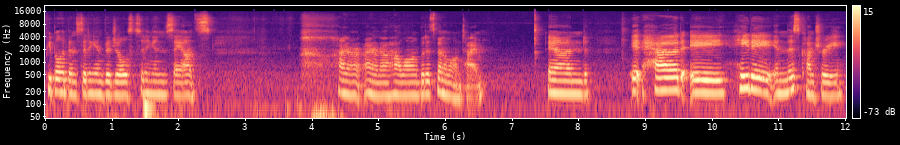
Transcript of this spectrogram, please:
People have been sitting in vigils, sitting in seance. I don't I don't know how long, but it's been a long time. And it had a heyday in this country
